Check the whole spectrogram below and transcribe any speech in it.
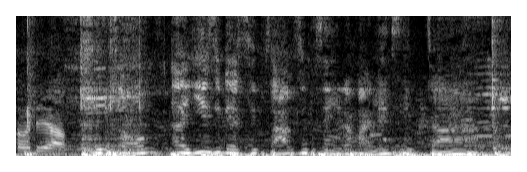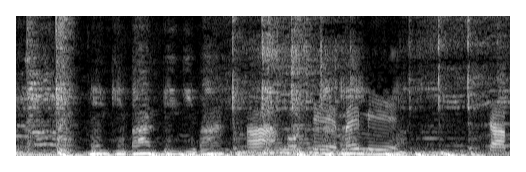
ตัวเดียวสิบสองไอ้ยี่สิบเอ็ดสิบสามสิบสี่แล้วหมายเลขสิบจ้าเบิงกี่บ้านบิงกี่บ้านอ่าโอเคไม่มีกับ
